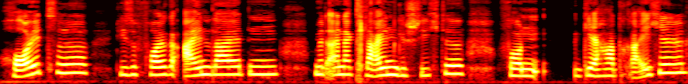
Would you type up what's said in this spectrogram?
heute diese Folge einleiten mit einer kleinen Geschichte von Gerhard Reichel.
